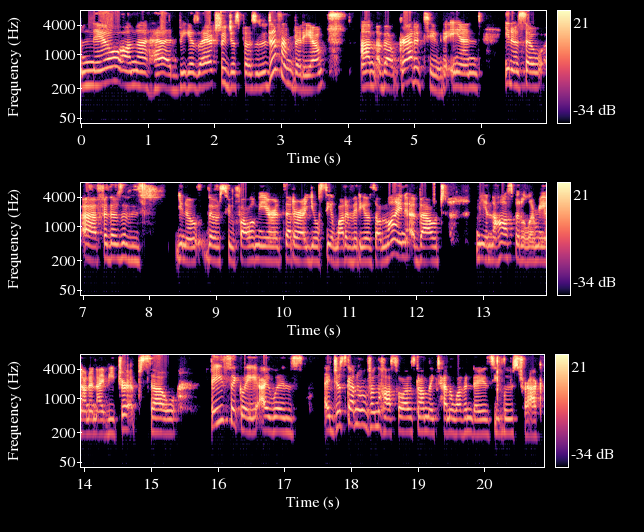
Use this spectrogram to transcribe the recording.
nail on the head because i actually just posted a different video um, about gratitude. And you know so uh, for those of you know those who follow me or etc you'll see a lot of videos online about me in the hospital or me on an IV drip. So basically, I was, I just gotten home from the hospital. I was gone like 10, 11 days. You lose track.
